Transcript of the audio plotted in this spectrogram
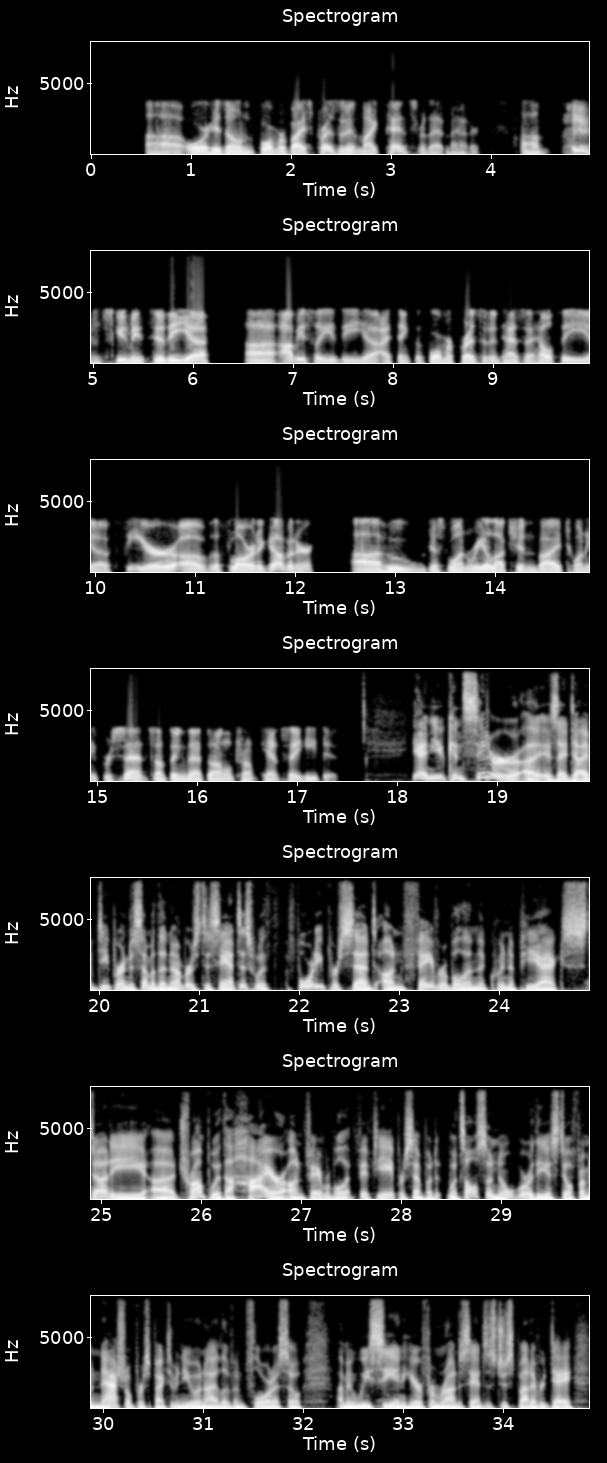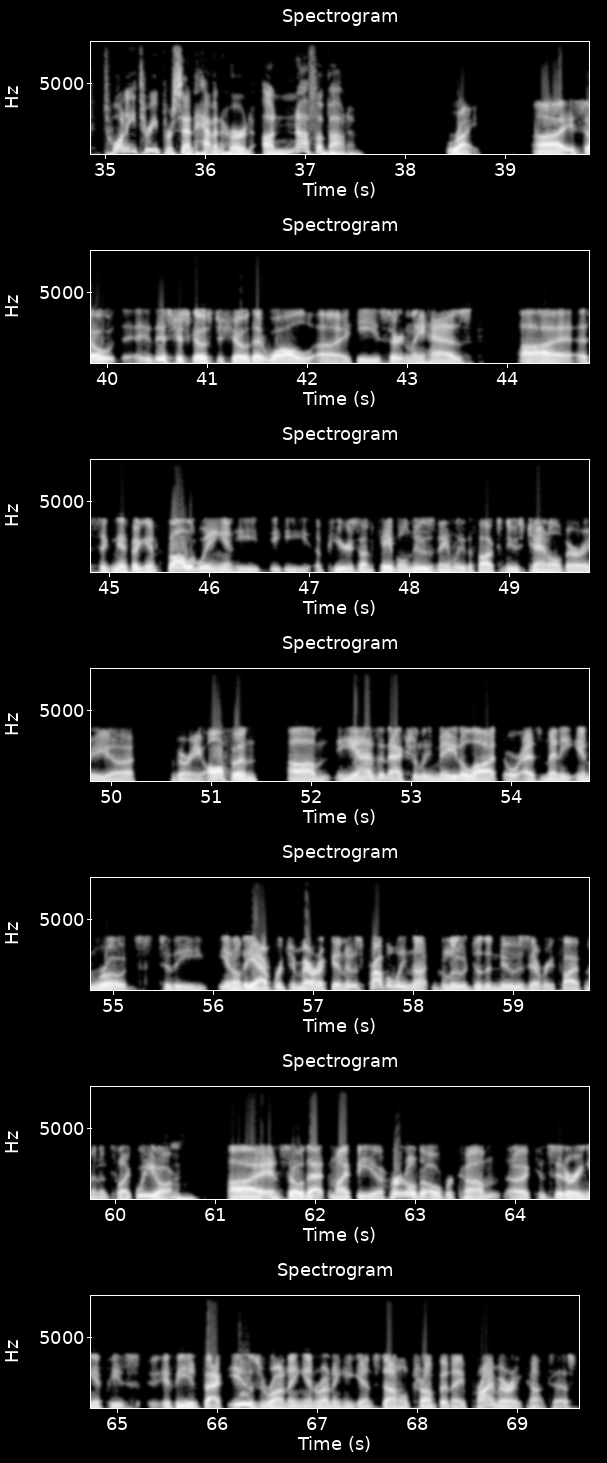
uh, or his own former vice president, Mike Pence, for that matter. Um, excuse me. To the uh, uh, obviously, the uh, I think the former president has a healthy uh, fear of the Florida governor, uh, who just won re-election by 20 percent, something that Donald Trump can't say he did. Yeah, and you consider, uh, as I dive deeper into some of the numbers, DeSantis with 40% unfavorable in the Quinnipiac study, uh, Trump with a higher unfavorable at 58%. But what's also noteworthy is still from a national perspective, and you and I live in Florida. So, I mean, we see and hear from Ron DeSantis just about every day. 23% haven't heard enough about him. Right. Uh, so this just goes to show that while uh, he certainly has uh, a significant following, and he he appears on cable news, namely the Fox News Channel, very uh, very often. Um, he hasn't actually made a lot or as many inroads to the you know the average American who's probably not glued to the news every five minutes like we are. Mm-hmm. Uh, and so that might be a hurdle to overcome, uh, considering if he's if he in fact is running and running against Donald Trump in a primary contest.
